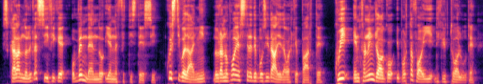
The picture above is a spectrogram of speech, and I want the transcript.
scalando le classifiche o vendendo gli NFT stessi. Questi guadagni dovranno poi essere depositati da qualche parte. Qui entrano in gioco i portafogli di criptovalute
